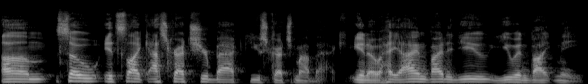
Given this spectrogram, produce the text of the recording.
Um, so it's like I scratch your back, you scratch my back. You know, hey, I invited you, you invite me.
